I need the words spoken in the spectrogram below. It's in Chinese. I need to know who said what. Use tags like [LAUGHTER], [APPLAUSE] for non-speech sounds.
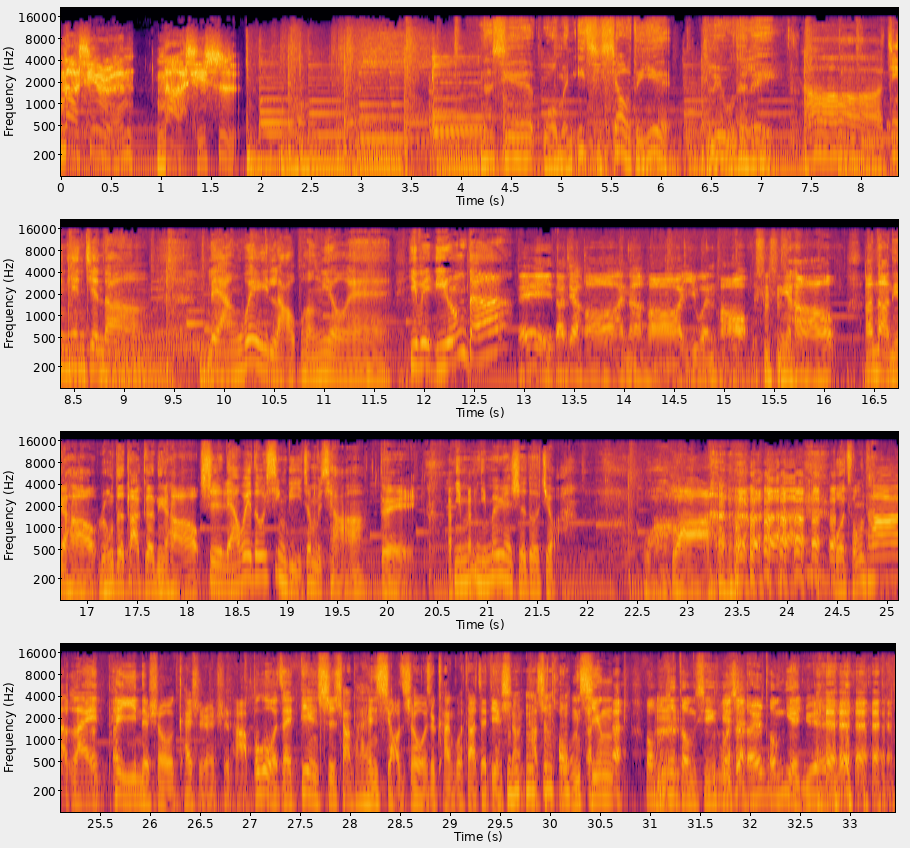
Speaker 1: 那些人，那些事，
Speaker 2: 那些我们一起笑的夜，流的泪。
Speaker 3: 啊，今天见到两位老朋友哎，一位李荣德，
Speaker 4: 哎，大家好，安娜好，怡文好，[LAUGHS]
Speaker 5: 你好，安娜你好，荣德大哥你好。
Speaker 3: 是两位都姓李，这么巧啊？
Speaker 4: 对，
Speaker 3: 你们你们认识多久啊？
Speaker 4: 哇，[LAUGHS] 我从他来配音的时候开始认识他，不过我在电视上他很小的时候我就看过他在电视上，他是童星，[LAUGHS]
Speaker 5: 我不是童星，我是儿童演员。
